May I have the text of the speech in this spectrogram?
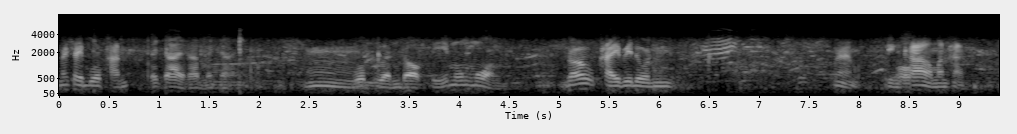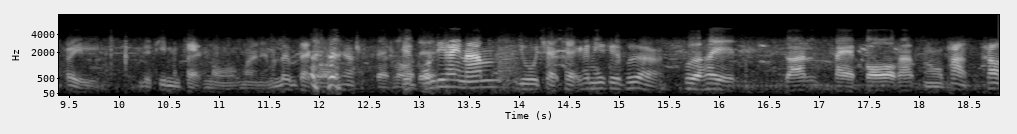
ไม่ใช่บัวพันธุ์ไม่ใช่ครับไม่ใช่อืมบัวเผื่อนดอกสีม่วงม่วงแล้วใครไปโดนน่ะกิ่งข้าวมันหักเอ้ยเดี๋ยวที่มันแตกหน่อออกมาเนี่ยมันเริ่มแตกหน่อใช่ไหมๆแตกหน่อเหตุผลที่ให้น้ำอยู่แฉะๆแค่นี้คือเพื่อ เพื่อให้การแตกกอครับอ๋อภาคข้าว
